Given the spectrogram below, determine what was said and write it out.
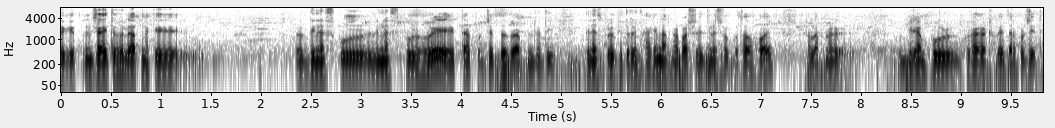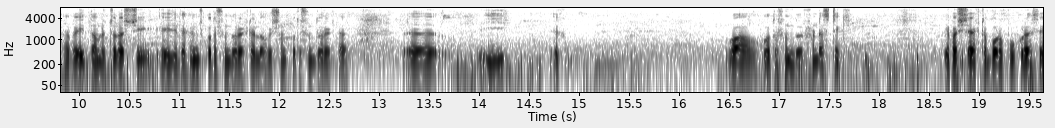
থেকে যাইতে হলে আপনাকে দিনাজপুর দিনাজপুর হয়ে তারপর যেতে হবে। আপনি যদি দিনাজপুরের ভিতরে থাকেন, আপনার পাশে যদি দিনাজপুর কোথাও হয়, তাহলে আপনার বিরামপুর, ঘোড়াঘাট হয়ে তারপর যেতে হবে। এই তো আমরা চলে আসছি। এই যে দেখেন কত সুন্দর একটা লোকেশন কত সুন্দর একটা ই। ওয়াও কত সুন্দর ফ্যান্টাস্টিক এ পাশে একটা বড় পুকুর আছে,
